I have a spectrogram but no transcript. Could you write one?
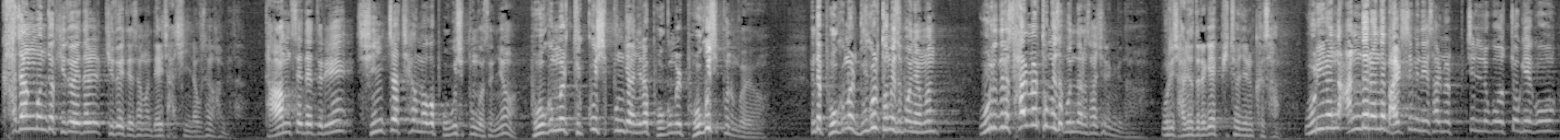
가장 먼저 기도해야 될 기도의 대상은 내 자신이라고 생각합니다. 다음 세대들이 진짜 체험하고 보고 싶은 것은요. 복음을 듣고 싶은 게 아니라 복음을 보고 싶은 거예요. 근데 복음을 누굴 통해서 보냐면 우리들의 삶을 통해서 본다는 사실입니다. 우리 자녀들에게 비춰지는 그 삶. 우리는 안 되는데 말씀이 내 삶을 찌르고 쪼개고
